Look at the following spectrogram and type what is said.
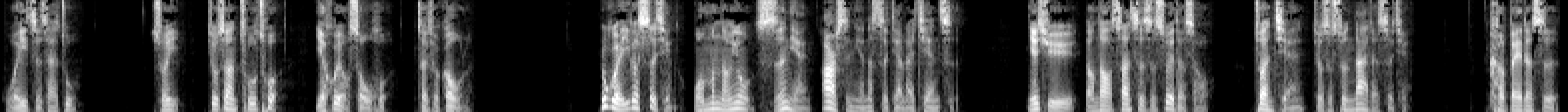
我一直在做。所以，就算出错，也会有收获。这就够了。如果一个事情我们能用十年、二十年的时间来坚持，也许等到三四十岁的时候，赚钱就是顺带的事情。可悲的是，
